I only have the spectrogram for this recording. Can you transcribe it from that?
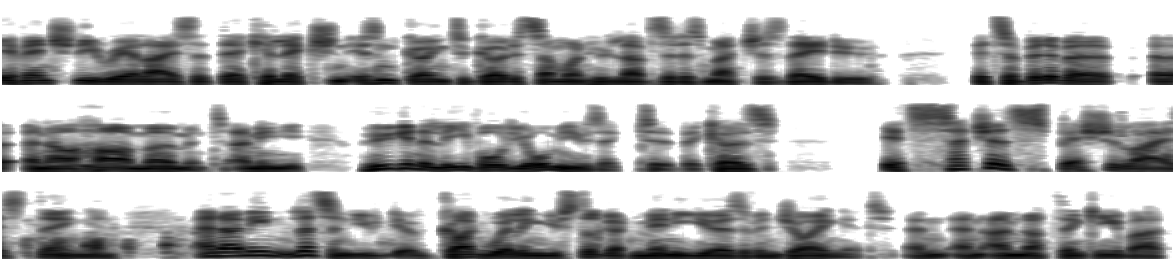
eventually realize that their collection isn't going to go to someone who loves it as much as they do. It's a bit of a, a an aha moment. I mean, who are you going to leave all your music to? Because it's such a specialized thing. And, and I mean, listen, you, God willing, you've still got many years of enjoying it. And, and I'm not thinking about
